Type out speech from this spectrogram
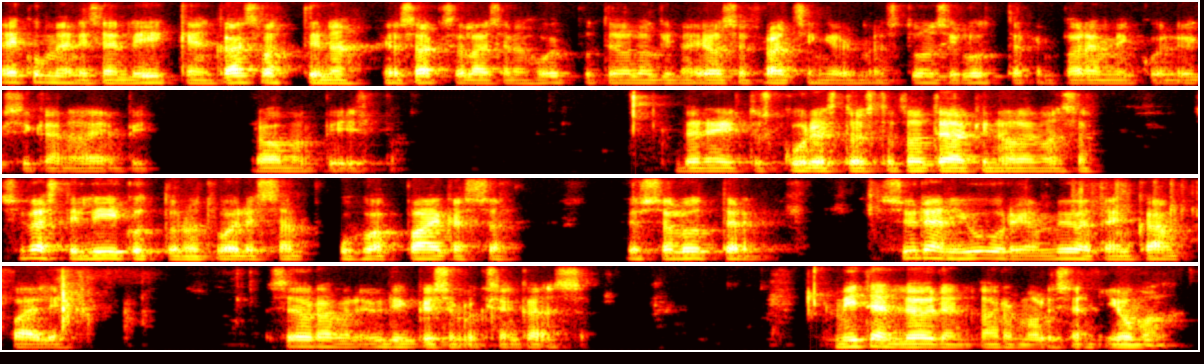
Ekumenisen liikkeen kasvattina ja saksalaisena huipputeologina Josef Ratzinger myös tunsi Lutherin paremmin kuin yksikään aiempi Rooman piispa. Benediktus 16 toteakin olevansa syvästi liikuttunut voidessaan puhua paikassa, jossa Luther sydän juuria myöten kamppaili seuraavan ydinkysymyksen kanssa. Miten löydän armollisen Jumalan?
